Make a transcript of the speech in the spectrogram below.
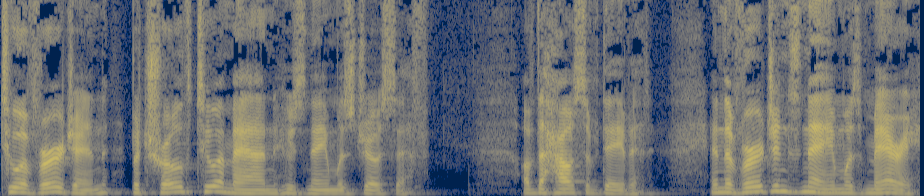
to a virgin betrothed to a man whose name was Joseph, of the house of David. And the virgin's name was Mary.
